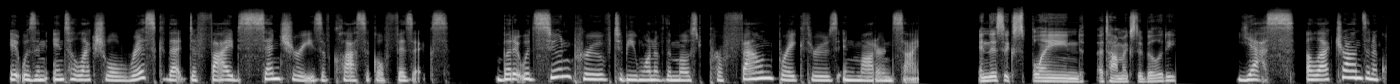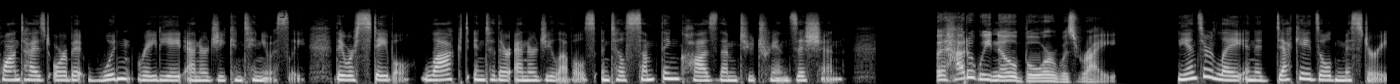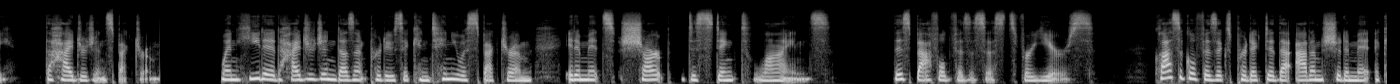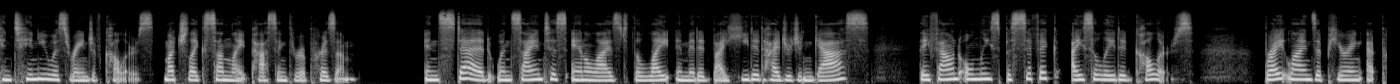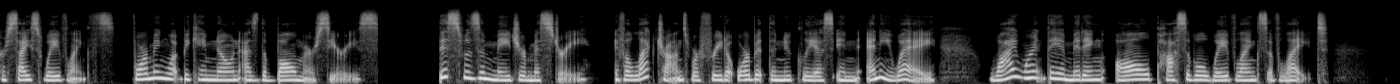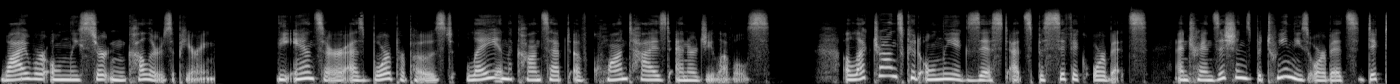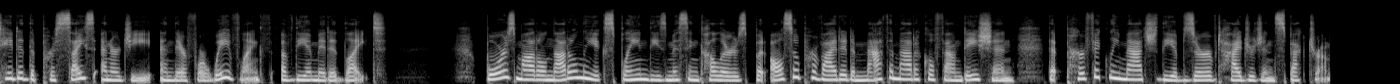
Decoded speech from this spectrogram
It was an intellectual risk that defied centuries of classical physics, but it would soon prove to be one of the most profound breakthroughs in modern science. And this explained atomic stability? Yes, electrons in a quantized orbit wouldn't radiate energy continuously. They were stable, locked into their energy levels until something caused them to transition. But how do we know Bohr was right? The answer lay in a decades old mystery the hydrogen spectrum. When heated, hydrogen doesn't produce a continuous spectrum, it emits sharp, distinct lines. This baffled physicists for years. Classical physics predicted that atoms should emit a continuous range of colors, much like sunlight passing through a prism. Instead, when scientists analyzed the light emitted by heated hydrogen gas, they found only specific isolated colors, bright lines appearing at precise wavelengths, forming what became known as the Balmer series. This was a major mystery. If electrons were free to orbit the nucleus in any way, why weren't they emitting all possible wavelengths of light? Why were only certain colors appearing? The answer, as Bohr proposed, lay in the concept of quantized energy levels. Electrons could only exist at specific orbits, and transitions between these orbits dictated the precise energy and therefore wavelength of the emitted light. Bohr's model not only explained these missing colors, but also provided a mathematical foundation that perfectly matched the observed hydrogen spectrum.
